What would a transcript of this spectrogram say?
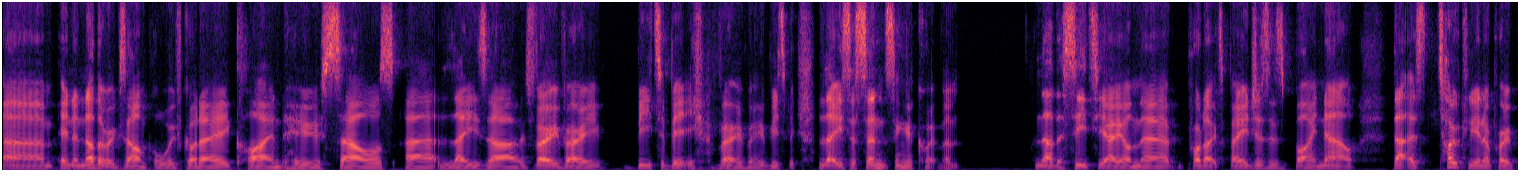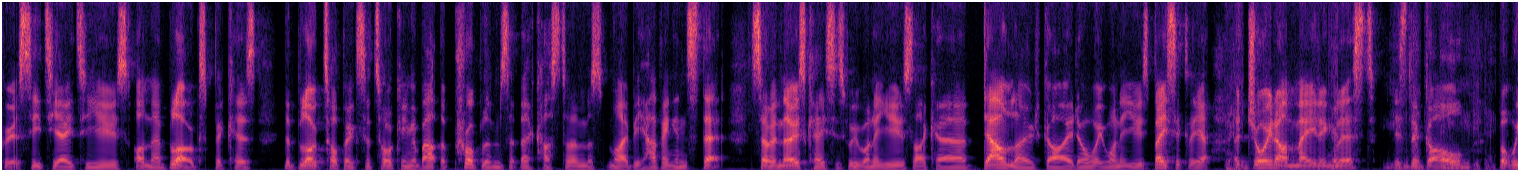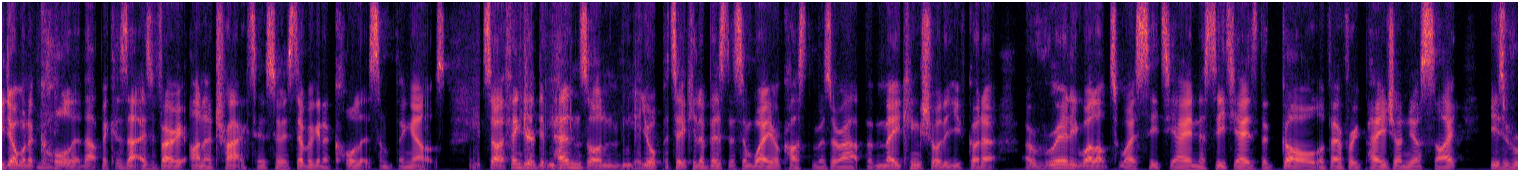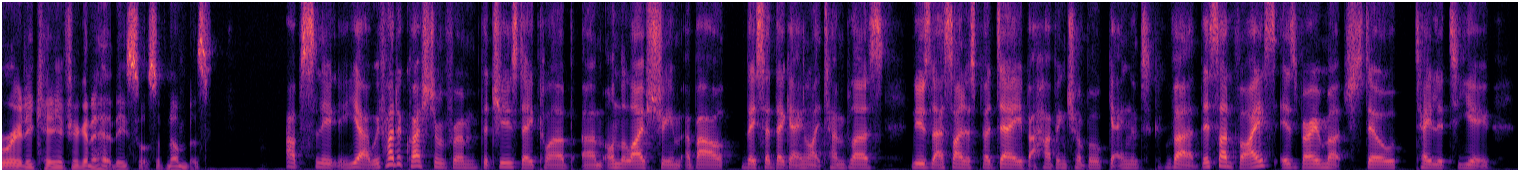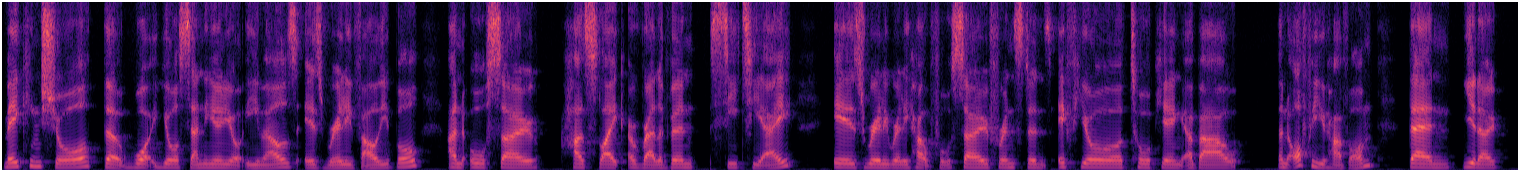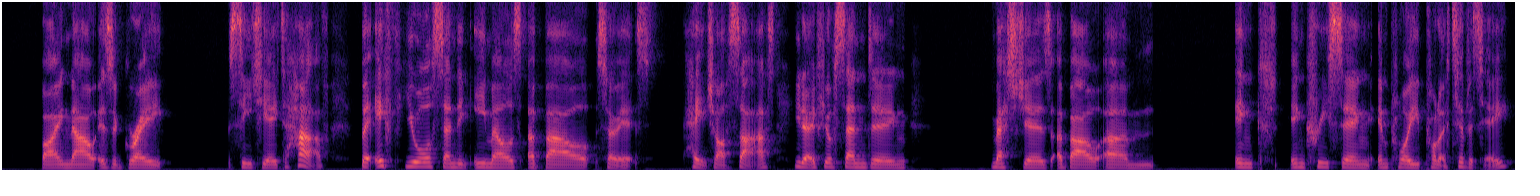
Um, in another example, we've got a client who sells uh, laser. It's very, very B2B, very, very B2B, laser sensing equipment. Now, the CTA on their product pages is buy now. That is totally inappropriate CTA to use on their blogs because the blog topics are talking about the problems that their customers might be having instead. So in those cases, we want to use like a download guide, or we want to use basically a, a join our mailing list is the goal, but we don't want to call it that because that is very unattractive. So instead, we're going to call it something else. So I think it depends on your particular business and where your customers are at, but making sure that you've got a, a really well optimized CTA and the CTA is the goal of every page on your site is really key if you're going to hit these sorts of numbers. Absolutely. Yeah. We've had a question from the Tuesday Club um, on the live stream about they said they're getting like 10 plus newsletter signers per day, but having trouble getting them to convert. This advice is very much still tailored to you, making sure that what you're sending in your emails is really valuable and also has like a relevant CTA is really, really helpful. So, for instance, if you're talking about an offer you have on, then, you know, buying now is a great CTA to have. But if you're sending emails about, so it's HR SaaS, you know, if you're sending messages about um, inc- increasing employee productivity,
